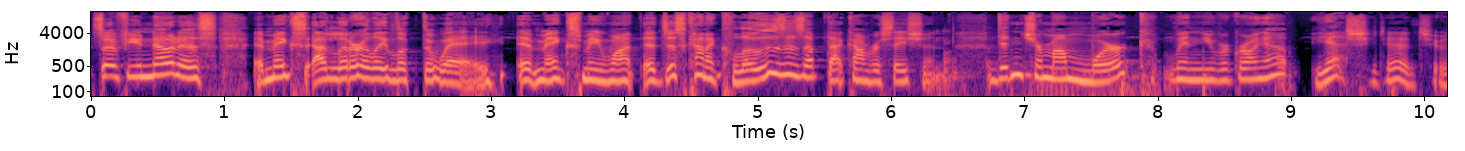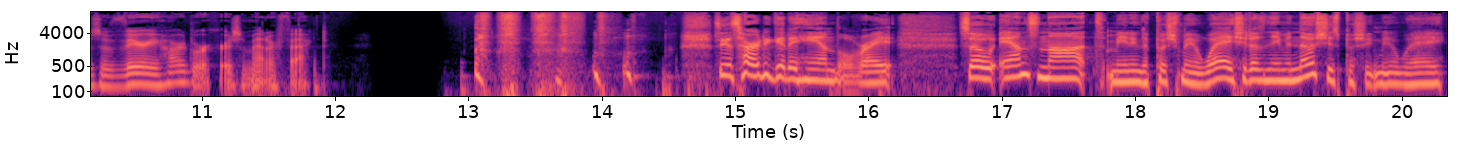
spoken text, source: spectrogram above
So if you notice, it makes I literally looked away. It makes me want it just kind of closes up that conversation. Didn't your mom work when you were growing up? Yes, she did. She was a very hard worker, as a matter of fact. See, it's hard to get a handle, right? So Ann's not meaning to push me away. She doesn't even know she's pushing me away,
